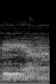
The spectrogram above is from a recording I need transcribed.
Sophia.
